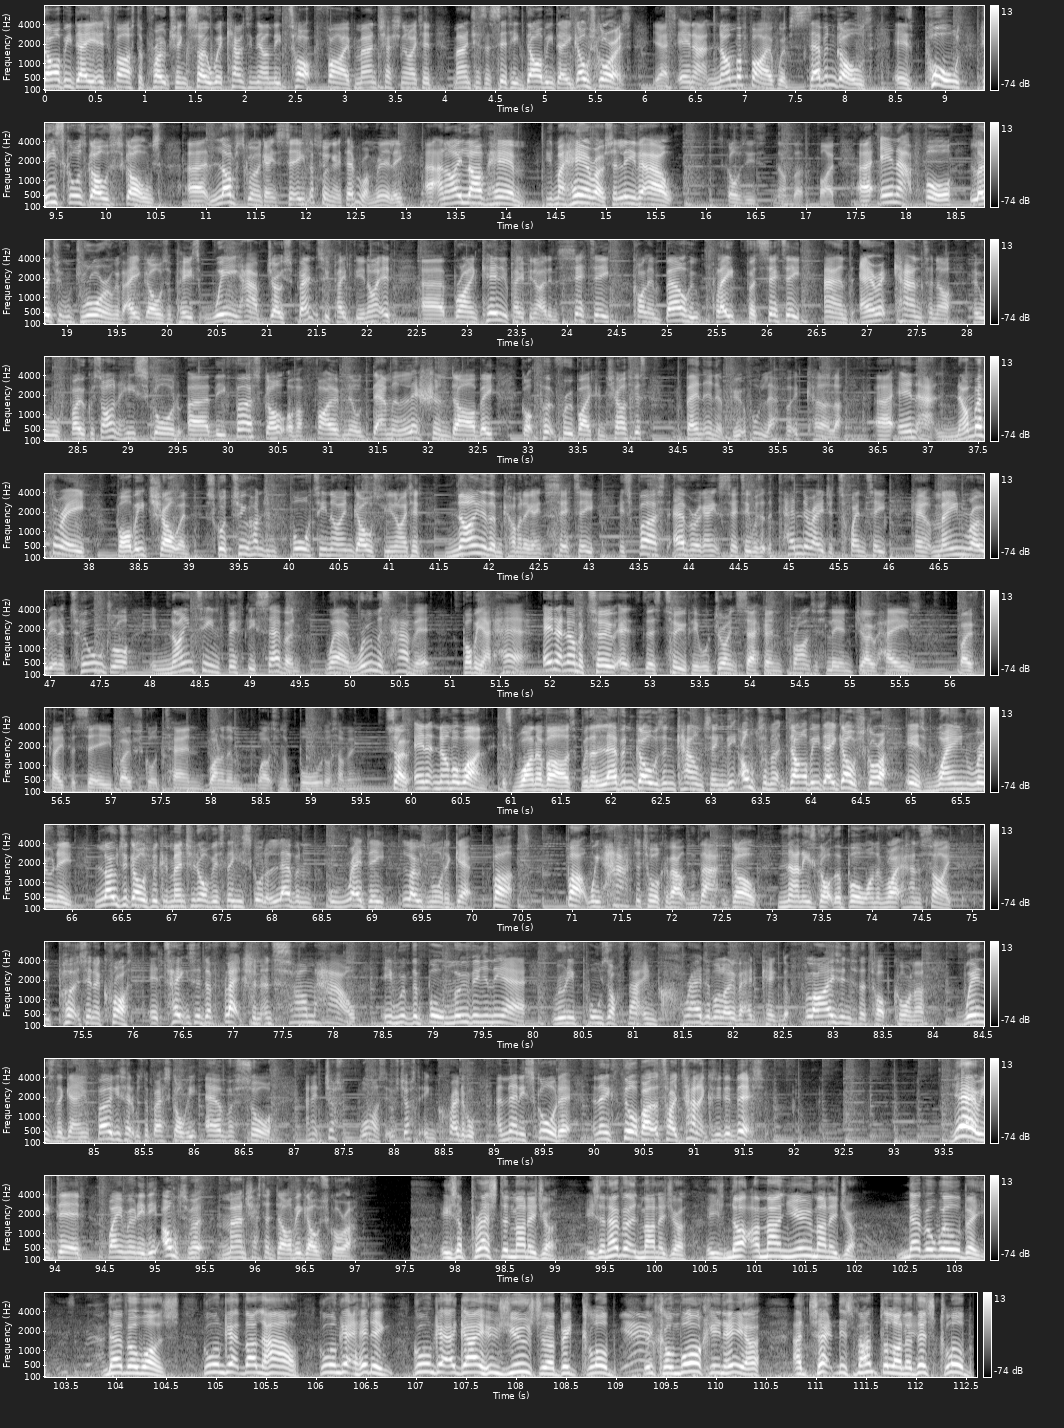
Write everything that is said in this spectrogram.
Derby Day is fast approaching, so we're counting down the top five Manchester United, Manchester City Derby Day goal scorers. Yes, in at number five with seven goals is Paul. He scores goals, Scholes. Uh, loves scoring against City, loves scoring against everyone really, uh, and I love him. He's my hero, so leave it out. Scholes's number five. Uh, in at four, loads of people drawing with eight goals apiece. We have Joe Spence, who played for United, uh, Brian Kidd, who played for United in City, Colin Bell, who played for City, and Eric Cantona, who we will focus on. He scored uh, the first goal of a 5-0 demolition derby, got put through by Kanchelskis, bent in a beautiful left-footed curler. Uh, in at number three, Bobby Charlton scored 249 goals for United, nine of them coming against City. His first ever against City was at the tender age of 20, came at Maine Road in a two-all draw in 1957, where rumours have it Bobby had hair. In at number two, it, there's two people, joint second, Francis Lee and Joe Hayes. Both played for City, both scored 10. One of them works on the board or something. So, in at number one, it's one of ours with 11 goals and counting. The ultimate Derby Day goal scorer is Wayne Rooney. Loads of goals we can mention, obviously. He scored 11 already, loads more to get. But, but we have to talk about that goal. Nani's got the ball on the right-hand side. He puts in a cross. It takes a deflection and somehow, even with the ball moving in the air, Rooney pulls off that incredible overhead kick that flies into the top corner, wins the game. Fergie said it was the best goal he ever saw. And it just was. It was just incredible. And then he scored it, and then he thought about the Titanic because he did this. Yeah, he did. Wayne Rooney, the ultimate Manchester Derby goal scorer. He's a Preston manager. He's an Everton manager. He's not a Man U manager. Never will be. Never was. Go and get Van Gaal. Go and get Hiddink. Go and get a guy who's used to a big club who can walk in here and take this mantle on of this club.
